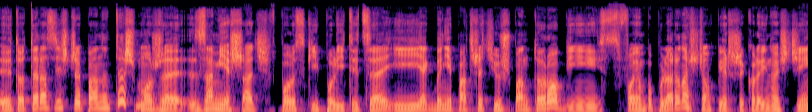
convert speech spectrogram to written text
Y, To teraz jeszcze pan też może zamieszać w polskiej polityce i jakby nie patrzeć, już pan to robi swoją popularnością w pierwszej kolejności.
